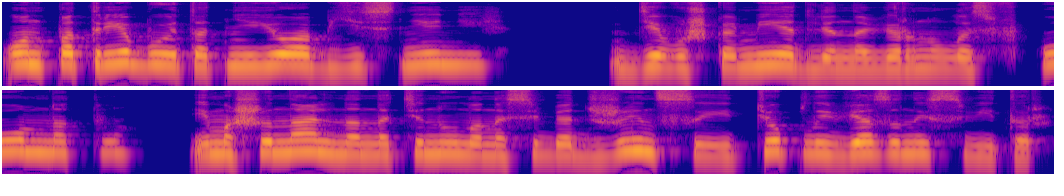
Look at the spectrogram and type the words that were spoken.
он потребует от нее объяснений. Девушка медленно вернулась в комнату и машинально натянула на себя джинсы и теплый вязаный свитер.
